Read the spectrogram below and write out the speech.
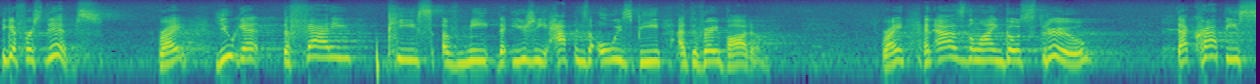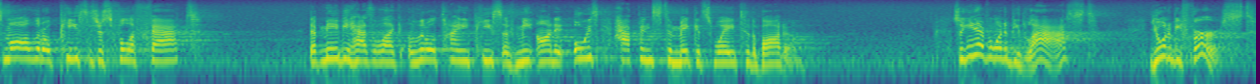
you get first dibs, right? You get the fatty piece of meat that usually happens to always be at the very bottom. Right? And as the line goes through, that crappy small little piece is just full of fat that maybe has like a little tiny piece of meat on it always happens to make its way to the bottom. So you never want to be last, you want to be first.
